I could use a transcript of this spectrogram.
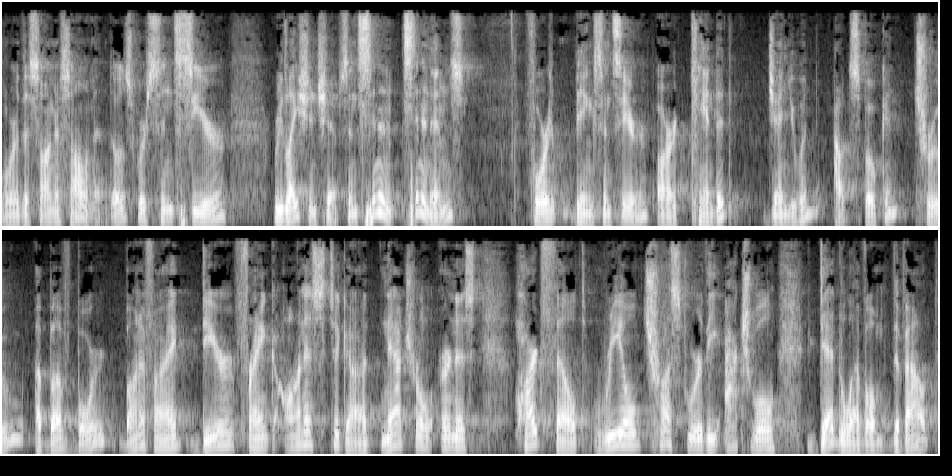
or the Song of Solomon. Those were sincere relationships. And synonyms for being sincere are candid, genuine, outspoken, true, above board, bona fide, dear, frank, honest to God, natural, earnest, heartfelt, real, trustworthy, actual, dead level, devout,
